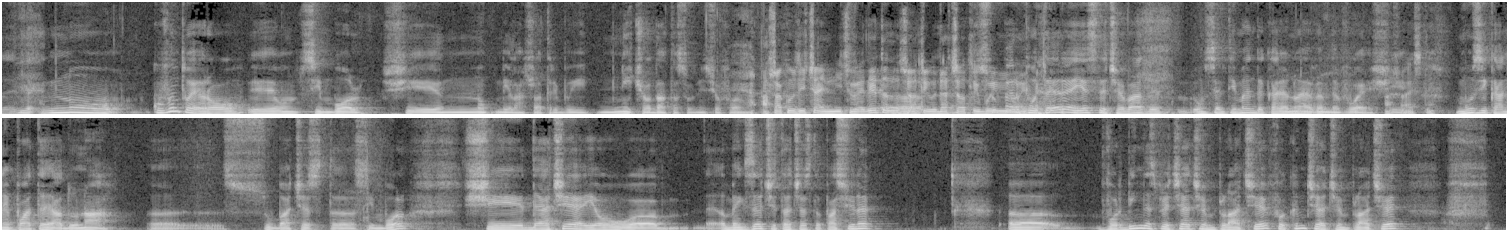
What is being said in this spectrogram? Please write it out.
nu, cuvântul erou e un simbol și nu mi l-aș atribui niciodată sub nicio formă. Așa cum ziceai, nici vedetă nu și-o atribui, dar ce-o atribuim noi. Superputere este ceva de un sentiment de care noi avem nevoie și Așa este. muzica ne poate aduna uh, sub acest uh, simbol și de aceea eu uh, îmi exercit această pasiune uh, vorbind despre ceea ce îmi place, făcând ceea ce îmi place,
